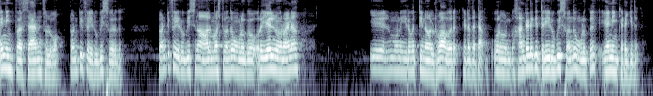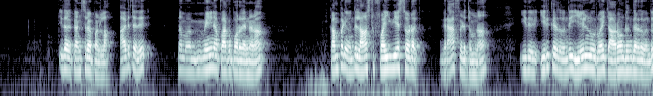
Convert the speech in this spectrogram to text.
ஏர்னிங் பர் ஷேர்னு சொல்லுவோம். டுவெண்ட்டி ஃபைவ் ருபீஸ் வருது. டுவெண்ட்டி ஃபைவ் ருபீஸ்னால் ஆல்மோஸ்ட் வந்து உங்களுக்கு ஒரு ஏழ்நூறுவாய்னா ஏழு மூணு இருபத்தி நாலு ரூபா வரும் கிட்டத்தட்ட. ஒரு ஹண்ட்ரடுக்கு த்ரீ ருபீஸ் வந்து உங்களுக்கு ஏர்னிங் கிடைக்குது. இதை கன்சிடர் பண்ணலாம். அடுத்தது நம்ம மெயினாக பார்க்க போகிறது என்னென்னா கம்பெனி வந்து லாஸ்ட் ஃபைவ் இயர்ஸோட கிராஃப் எடுத்தோம்னா இது இருக்கிறது வந்து ஏழ்நூறுவாய்க்கு அரௌண்டுங்கிறது வந்து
